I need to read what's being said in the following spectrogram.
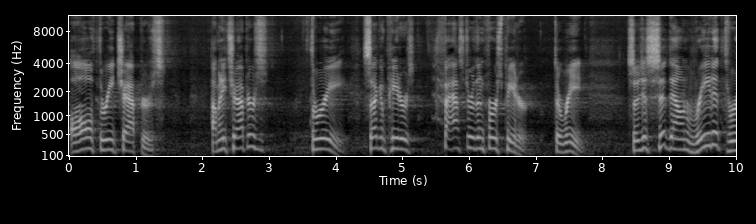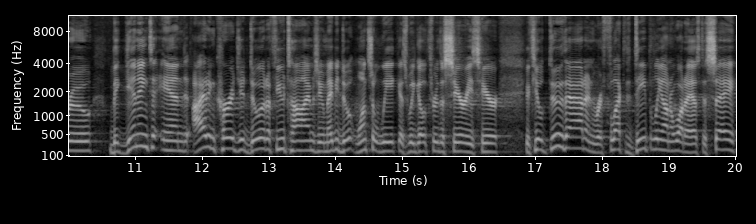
all three chapters. How many chapters? Three. Second Peter's faster than First Peter to read. So just sit down, read it through, beginning to end. I'd encourage you to do it a few times. You maybe do it once a week as we go through the series here. If you'll do that and reflect deeply on what it has to say,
